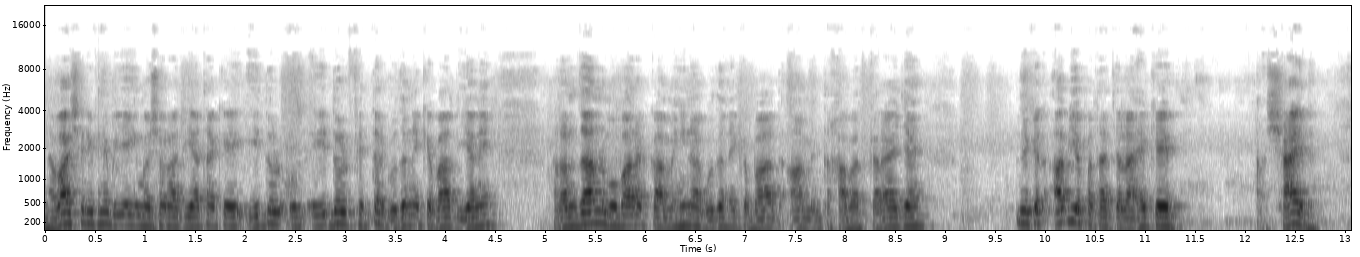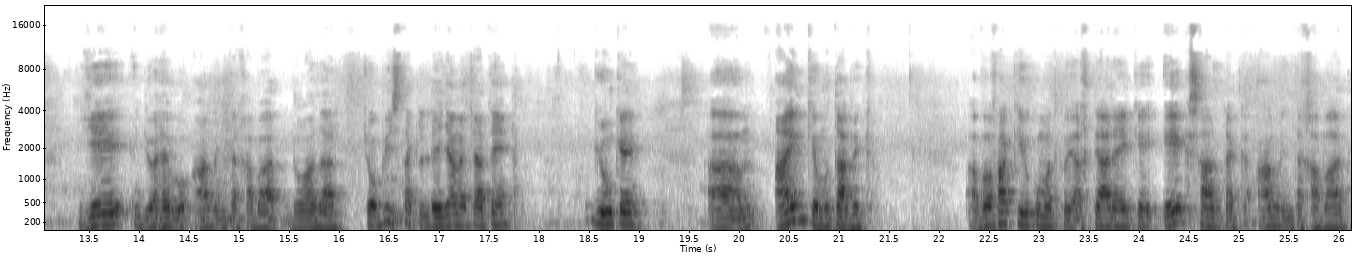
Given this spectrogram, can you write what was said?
नवाज़ शरीफ ने भी यही मशवरा दिया था कि ईद उल फितर गुजरने के बाद यानी रमज़ान मुबारक का महीना गुजरने के बाद आम इंतबात कराए जाएँ। लेकिन अब ये पता चला है कि शायद ये जो है वो आम इंतबात 2024 तक ले जाना चाहते हैं। क्योंकि आइन के मुताबिक वफाकी हुकूमत को अख्तियार है कि एक साल तक आम इंतबात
